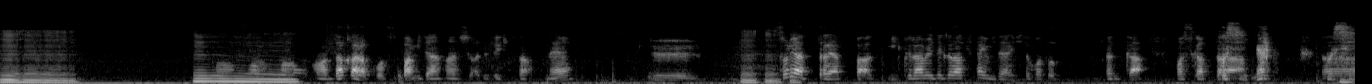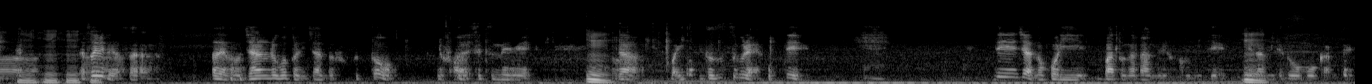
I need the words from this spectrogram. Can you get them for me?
うん。うん。ううんん。うん。あだからコスパみたいな話が出てきたんですね。うん。うん。それやったらやっぱ見比べてくださいみたいな一言なんか欲しかったら欲しいな。欲しい。そういう意味ではさ、例えばそのジャンルごとにちゃんと服と、服の説明うん。が、まあ、一つずつぐらいあって、で、じゃあ残りバッと並んでる服見て、うん値段見てどう思うかみたい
